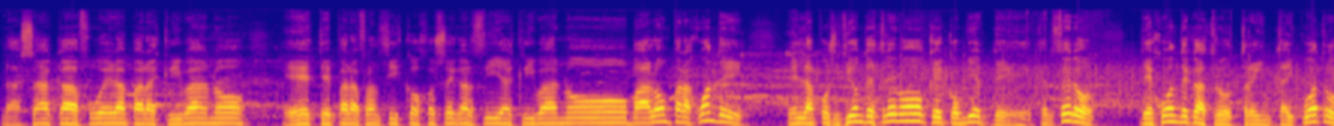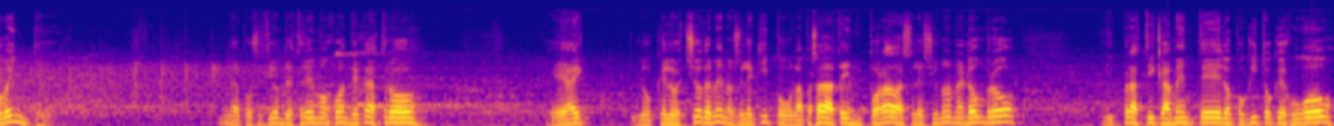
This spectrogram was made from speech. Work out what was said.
La saca afuera para Escribano. Este para Francisco José García Escribano. Balón para Juan de en la posición de extremo que convierte. Tercero de Juan de Castro, 34-20. En la posición de extremo, Juan de Castro. Eh, hay lo que lo echó de menos el equipo la pasada temporada, se lesionó en el hombro y prácticamente lo poquito que jugó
